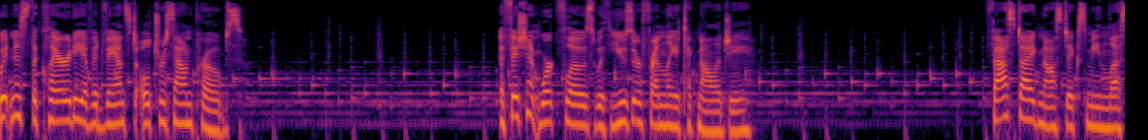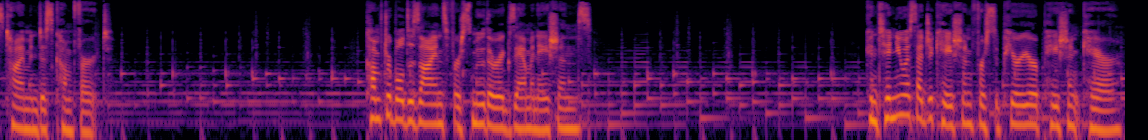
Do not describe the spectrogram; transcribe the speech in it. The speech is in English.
Witness the clarity of advanced ultrasound probes. Efficient workflows with user-friendly technology. Fast diagnostics mean less time and discomfort. Comfortable designs for smoother examinations. Continuous education for superior patient care.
